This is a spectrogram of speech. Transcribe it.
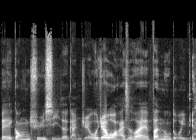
卑躬屈膝的感觉。我觉得我还是会愤怒多一点。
